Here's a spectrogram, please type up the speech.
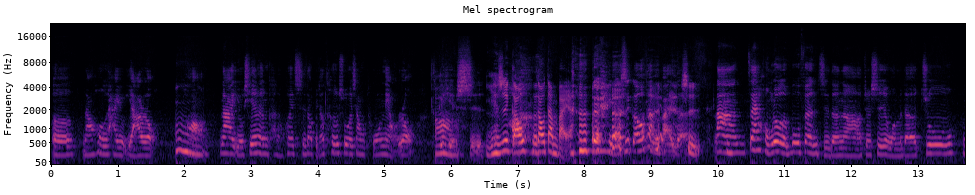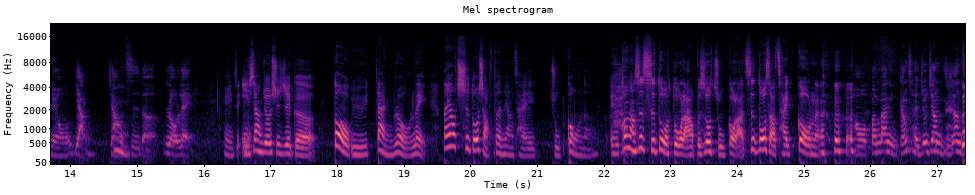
鹅，然后还有鸭肉。嗯，好，那有些人可能会吃到比较特殊的，像鸵鸟肉，这个也是也是高 高蛋白啊，对，也是高蛋白的。是，那在红肉的部分指的呢，就是我们的猪、牛、羊这样子的肉类。哎，这以上就是这个豆鱼蛋肉类，那要吃多少分量才？足够呢？哎，通常是吃多多啦，不是说足够啦，吃多少才够呢？好，斑斑，你刚才就这样子这样子，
